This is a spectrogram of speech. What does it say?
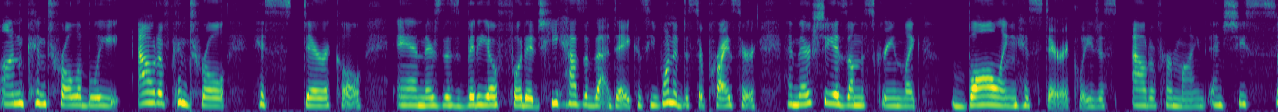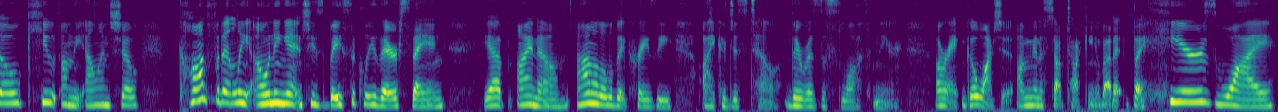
uncontrollably out of control, hysterical. And there's this video footage he has of that day because he wanted to surprise her. And there she is on the screen, like bawling hysterically, just out of her mind. And she's so cute on The Ellen Show, confidently owning it. And she's basically there saying, Yep, I know. I'm a little bit crazy. I could just tell there was a sloth near. All right, go watch it. I'm going to stop talking about it. But here's why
